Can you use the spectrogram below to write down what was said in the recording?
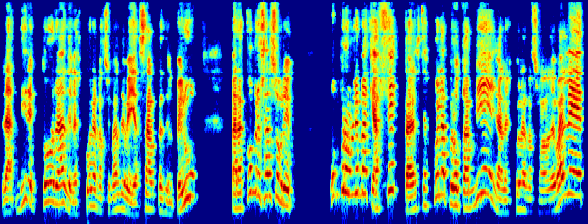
la directora de la Escuela Nacional de Bellas Artes del Perú para conversar sobre un problema que afecta a esta escuela, pero también a la Escuela Nacional de Ballet,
